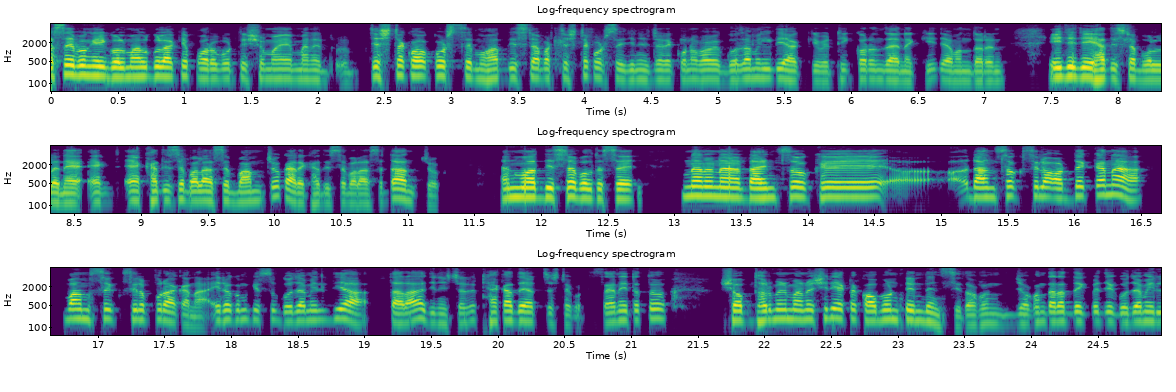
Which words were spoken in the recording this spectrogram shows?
আছে এবং এই গোলমালগুলাকে পরবর্তী সময়ে মানে চেষ্টা করছে, মুহাদ্দিসরা আবার চেষ্টা করছে এই জিনিসটাকে কোনোভাবে গোজামিল দিয়ে আঁকিবে, ঠিক করণ যায় নাকি? যেমন ধরেন এই যে যে হাদিসটা বললেন এক এক হাদিসে বলা আছে বাম চোখ আর এক হাদিসে বলা আছে ডান চোখ। আর মুহাদ্দিসরা বলতেছে, না না না, ডান চোখে ডান চোখ ছিল অর্ধেক কানা বাম চোখ ছিল পুরা কানা। এরকম কিছু গোজামিল দিয়া তারা জিনিসটাকে ঠেকা দেওয়ার চেষ্টা করতেছে। এটা তো সব ধর্মের মানুষেরই একটা কমন টেন্ডেন্সি তখন যখন তারা দেখবে যে গোজামিল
